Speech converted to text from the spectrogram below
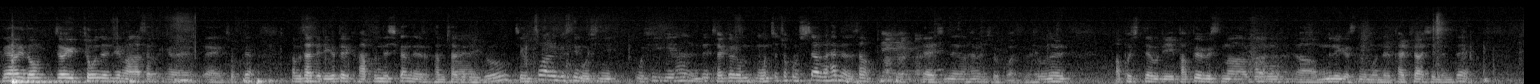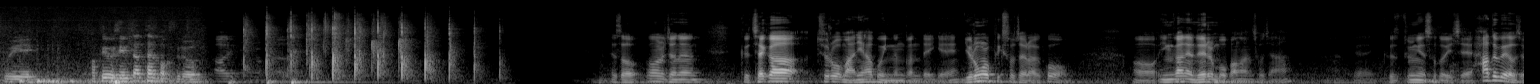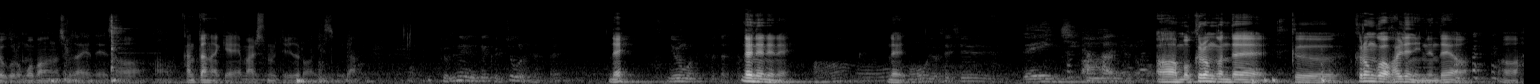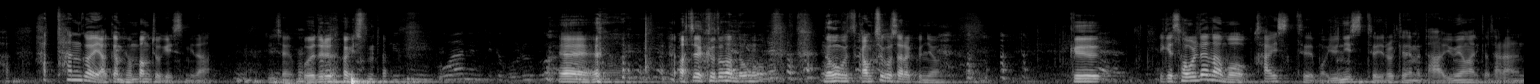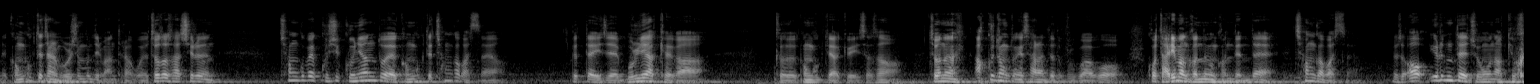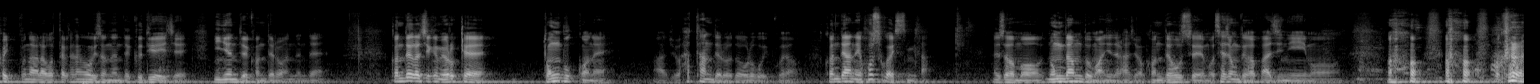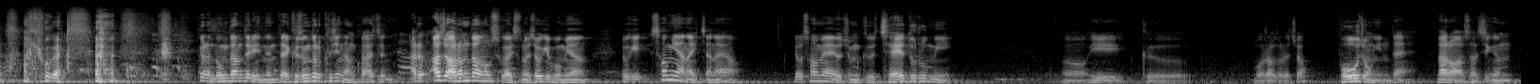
그냥 너무 저기 좋은 얘기 많아서 네, 네, 좋고요. 감사드리고 또 이렇게 바쁜데 시간 내서 감사드리고 지금 송하루 교수님 오시니 오시긴 하는데 저희가 먼저 조금 시작을 하면서 네, 진행을 하면 좋을 것 같습니다. 오늘 바쁘실 때 우리 박병 교수님하고 어, 엄누리 교수님 오늘 발표하시는데 우리 박병 교수님 따뜻한 박수로. 그래서 오늘 저는 그 제가 주로 많이 하고 있는 건데 이게 뉴로모픽 소자라고 어, 인간의 뇌를 모방한 소자. 예, 그 중에서도 이제 하드웨어적으로 모방하는 소자에 대해서 어, 간단하게 말씀을 드리도록 하겠습니다. 교수님 근데 그쪽을 하셨어요? 네? 뉴로모스 소자. 네네네네. 아, 네. 어, 요새 제일 뇌인지 아뭐 그런 건데 그 그런 거와 관련이 있는데요. 어, 핫- 핫한 거에 약간 변방 쪽에 있습니다. 제가 보여드리도록 하겠습니다. 교수님 뭐 모르고 예. 아 제가 그동안 너무 너무 감추고 살았군요. 그 이게 서울대나 뭐 카이스트, 뭐 유니스트 이렇게 되면 다 유명하니까 잘 아는데 건국대 잘 모르시는 분들이 많더라고요. 저도 사실은 1999년도에 건국대 처음 가봤어요. 그때 이제 물리학회가 그 건국대학교에 있어서 저는 압구정동에 사는데도 불구하고 그 다리만 건너면 건대인데 처음 가봤어요. 그래서 어 이런 데 좋은 학교가 있구나라고 딱 생각하고 있었는데 그 뒤에 이제 2년 뒤에 건대로 왔는데 건대가 지금 이렇게 동북권에 아주 핫한 데로도 오르고 있고요. 건대 안에 호수가 있습니다. 그래서 뭐 농담도 많이들 하죠. 건대 호수에 뭐 세종대가 빠지니 뭐, 뭐 그런 학교가 그런 농담들이 있는데 그 정도로 크진 않고 아주 아주 아름다운 호수가 있습니다. 저기 보면 여기 섬이 하나 있잖아요. 요 섬에 요즘 그 제두루미 어 이 그 뭐라 그러죠? 보호종인데 날아와서 지금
